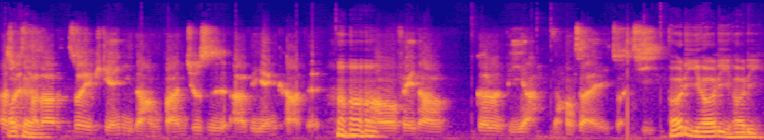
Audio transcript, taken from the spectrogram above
那所以查到最便宜的航班就是阿比安卡的，然后飞到。哥伦比亚，然后再转机，合理合理合理。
